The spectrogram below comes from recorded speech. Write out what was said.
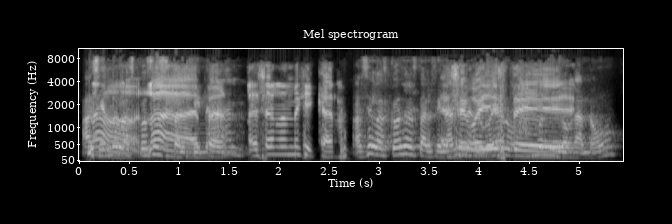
Haciendo No, las cosas no, hasta el final. Ese no es mexicano. Hace las cosas hasta el final. Ese güey, este- lo ganó.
